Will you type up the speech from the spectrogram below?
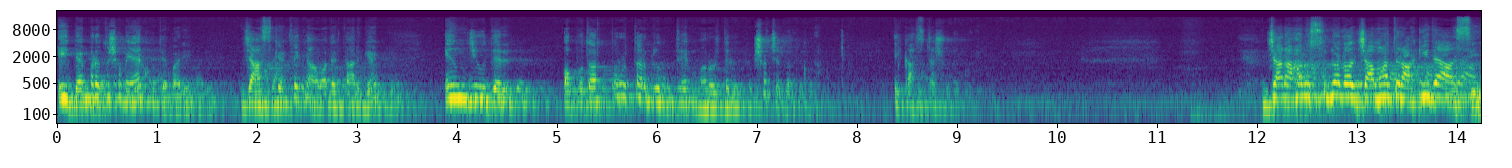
এই ব্যাপারে তো সবাই এক হতে পারি যে আজকের থেকে আমাদের টার্গেট এনজিওদের অপতৎপরতার বিরুদ্ধে মানুষদের সচেতন করা। এই কাজটা শুরু করি। যারা ওয়াল জামাতের আকীদা আসি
